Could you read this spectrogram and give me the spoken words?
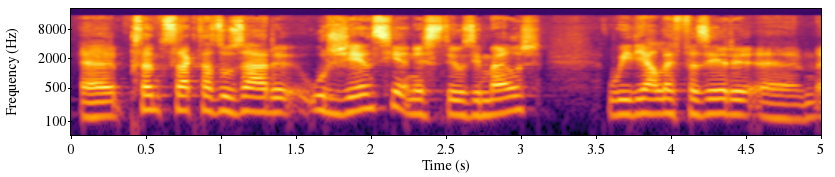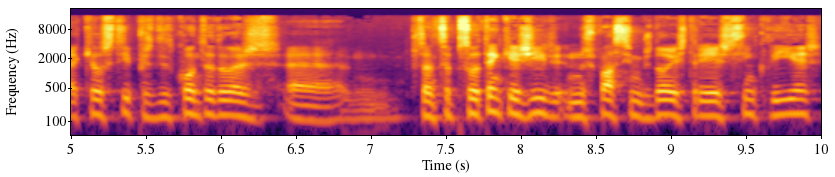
Uh, portanto, será que estás a usar urgência nesses teus e-mails? O ideal é fazer uh, aqueles tipos de contadores. Uh, portanto, se a pessoa tem que agir nos próximos 2, 3, 5 dias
